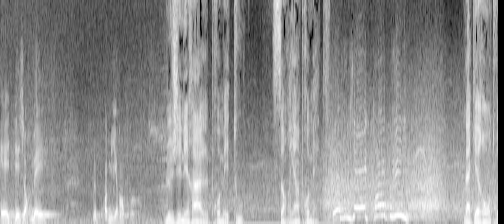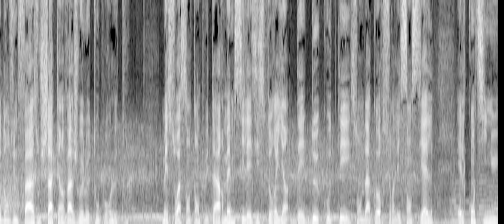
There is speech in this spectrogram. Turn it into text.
est désormais le premier en France. Le général promet tout sans rien promettre. Je vous ai compris La guerre entre dans une phase où chacun va jouer le tout pour le tout. Mais 60 ans plus tard, même si les historiens des deux côtés sont d'accord sur l'essentiel, elle continue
